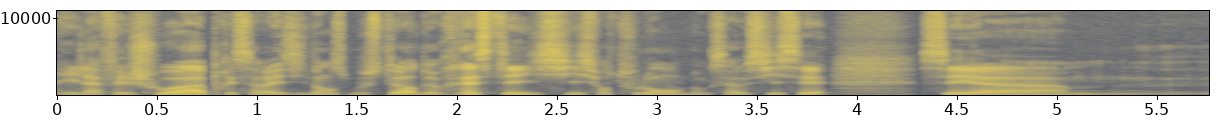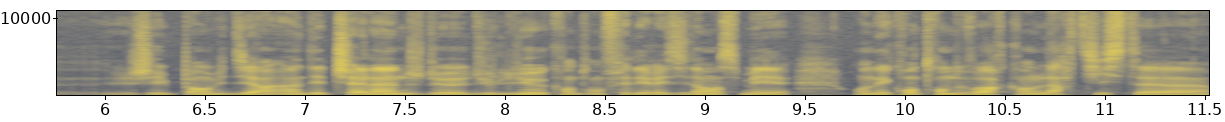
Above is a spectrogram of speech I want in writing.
Il a fait le choix, après sa résidence booster, de rester ici sur Toulon. Donc ça aussi, c'est j'ai pas envie de dire un des challenges du lieu quand on fait des résidences, mais on est content de voir quand l'artiste euh,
